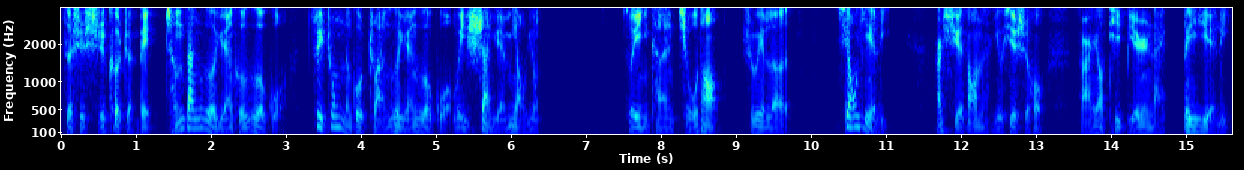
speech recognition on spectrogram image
则是时刻准备承担恶缘和恶果，最终能够转恶缘恶果为善缘妙用。所以你看，求道是为了消业力，而学道呢，有些时候反而要替别人来背业力，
